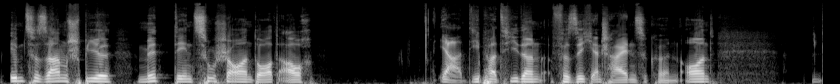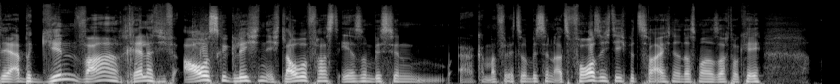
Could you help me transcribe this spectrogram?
im Zusammenspiel mit den Zuschauern dort auch ja, die Partie dann für sich entscheiden zu können. Und der Beginn war relativ ausgeglichen. Ich glaube fast eher so ein bisschen, kann man vielleicht so ein bisschen als vorsichtig bezeichnen, dass man sagt, okay,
